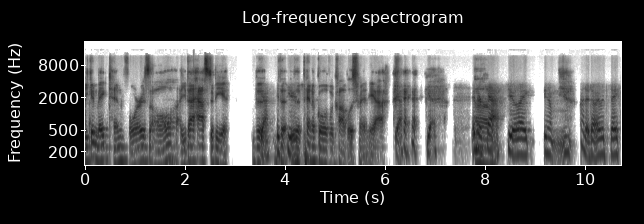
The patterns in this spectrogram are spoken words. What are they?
You can make 10 fours all. That has to be the, yeah, the, the, pinnacle of accomplishment. Yeah. yeah. Yeah. And they're um, fast too. Like, you know, I don't know. I would say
